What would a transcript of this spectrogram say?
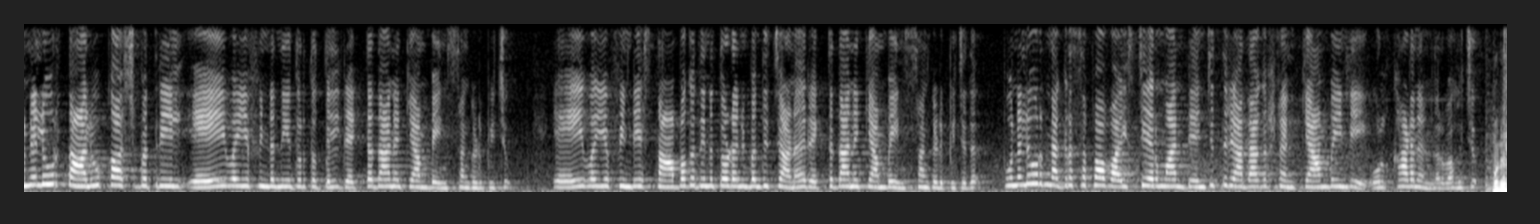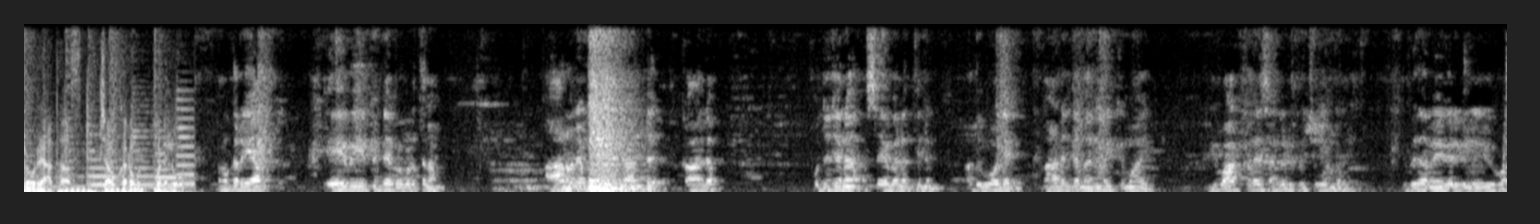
പുനലൂർ താലൂക്ക് ആശുപത്രിയിൽ എ ഐ വൈ എഫിന്റെ നേതൃത്വത്തിൽ രക്തദാന ക്യാമ്പയിൻ സംഘടിപ്പിച്ചു. എ ഐ വൈ എഫിന്റെ സ്ഥാപക ദിനത്തോടനുബന്ധിച്ചാണ് രക്തദാന ക്യാമ്പയിൻ സംഘടിപ്പിച്ചത്. പുനലൂർ നഗരസഭ വൈസ് ചെയർമാൻ രഞ്ജിത്ത് രാധാകൃഷ്ണൻ ക്യാമ്പയിന്റെ ഉദ്ഘാടനം നിർവഹിച്ചു. പുനലൂർ രാധാസ് പുനലൂർ. നമുക്കറിയാം എ വി എഫിന്റെ പ്രവർത്തനം ആറര പതിറ്റാണ്ട് കാലം പൊതുജന സേവനത്തിനും അതുപോലെ നാടിന്റെ നന്മയ്ക്കുമായി യുവാക്കളെ സംഘടിപ്പിച്ചുകൊണ്ട് വിവിധ മേഖലകളിൽ യുവ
